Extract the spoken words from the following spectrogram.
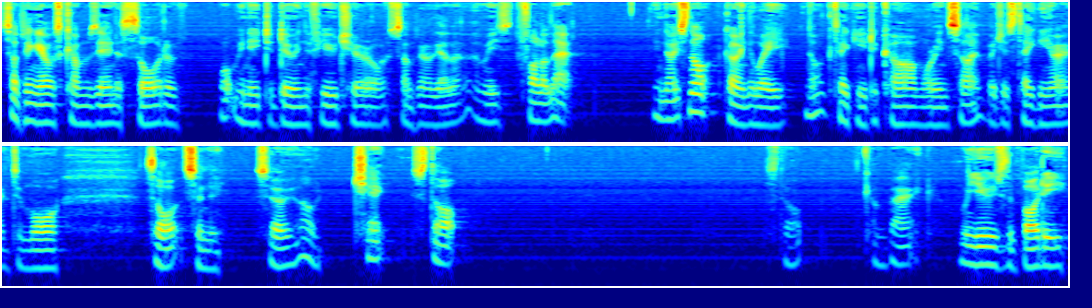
something else comes in, a thought of what we need to do in the future or something or the other, and we follow that. You know, it's not going the way, not taking you to calm or insight, but just taking you out to more thoughts and so, oh, check, stop, stop, come back. We use the body,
